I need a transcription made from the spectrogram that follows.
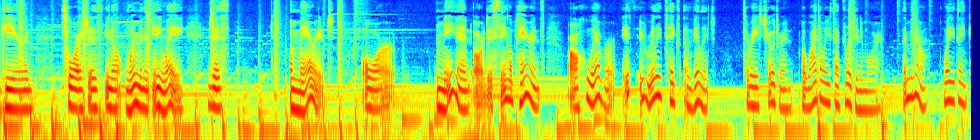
geared towards just, you know, women in any way. Just a marriage or men or just single parents or whoever. It, it really takes a village to raise children. But why don't we use that village anymore? Let me know. What do you think?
